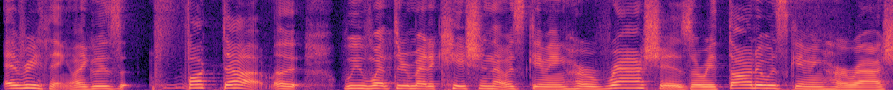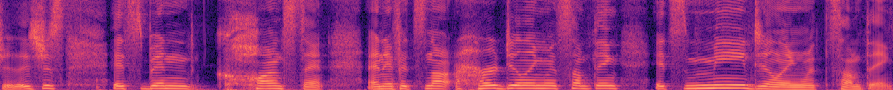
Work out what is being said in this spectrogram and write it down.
everything. Like it was fucked up. Uh, we went through medication that was giving her rashes, or we thought it was giving her rashes. It's just, it's been constant. And if it's not her dealing with something, it's me dealing with something.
